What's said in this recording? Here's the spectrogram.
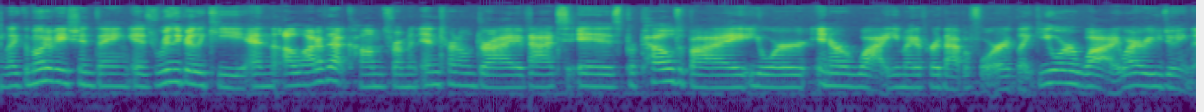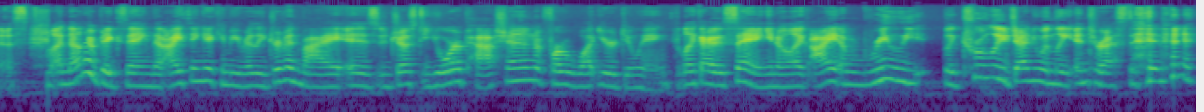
Like the motivation thing is really really key and a lot of that comes from an internal drive that is propelled by your inner why. You might have heard that before like your why. Why are you doing this? Another big thing that i think it can be really driven by is just your passion for what you're doing. Like i was saying you know like i am really like truly genuinely interested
